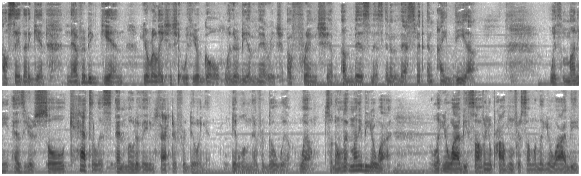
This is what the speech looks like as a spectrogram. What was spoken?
I'll say that again. Never begin your relationship with your goal, whether it be a marriage, a friendship, a business, an investment, an idea with money as your sole catalyst and motivating factor for doing it. It will never go well. Well, so don't let money be your why. Let your why be solving a problem for someone. Let your why be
